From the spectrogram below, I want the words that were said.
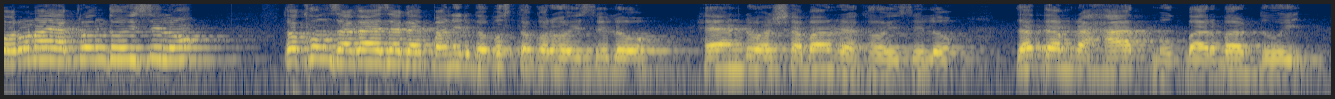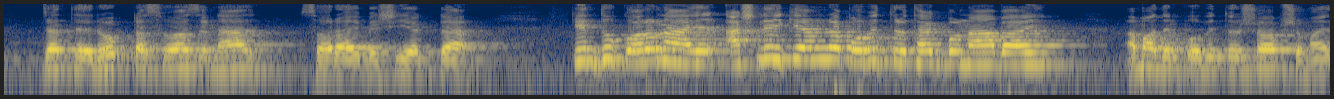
করোনায় আক্রান্ত হয়েছিল তখন জায়গায় জায়গায় পানির ব্যবস্থা করা হয়েছিল হ্যান্ড ওয়াশ সাবান রাখা হয়েছিল যাতে আমরা হাত, মুখ বারবার ধুই, যাতে রোগটা ছোঁয়াচে না ছড়ায় বেশি একটা। কিন্তু করোনা আসলেই কি আমরা পবিত্র থাকব? না ভাই, আমাদের পবিত্র সব সময়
